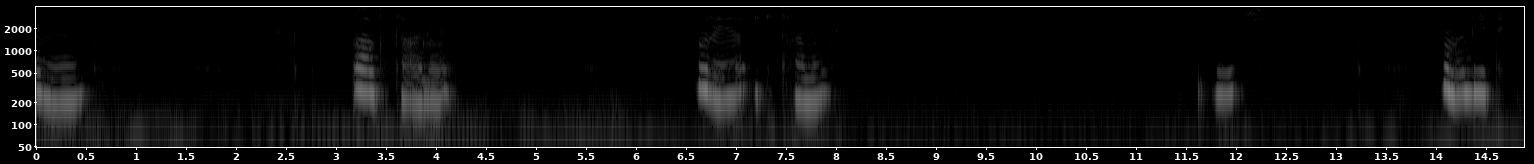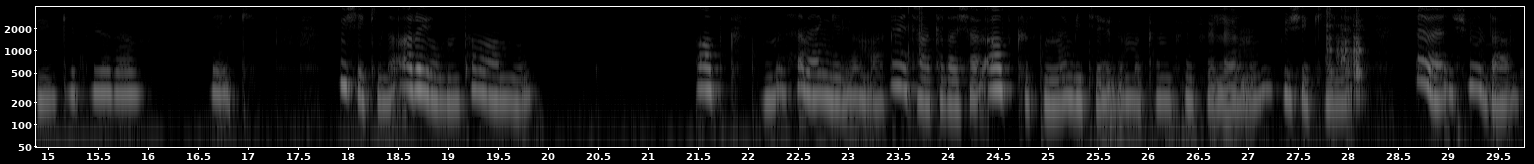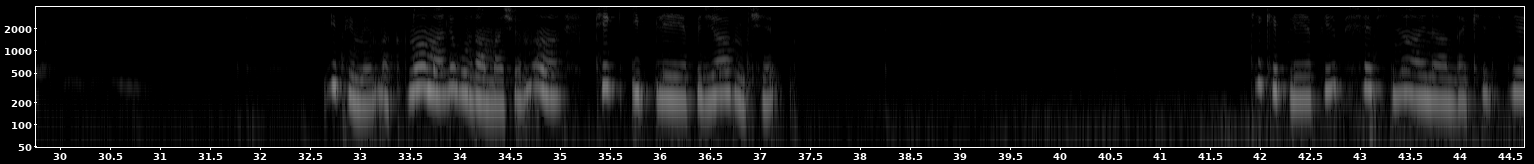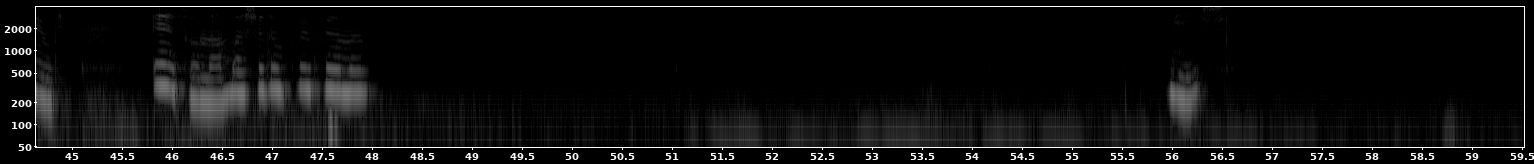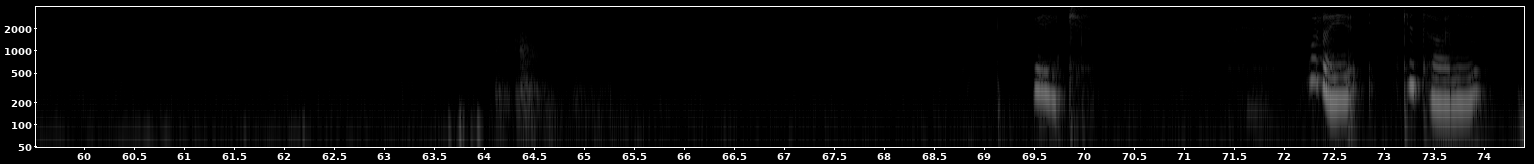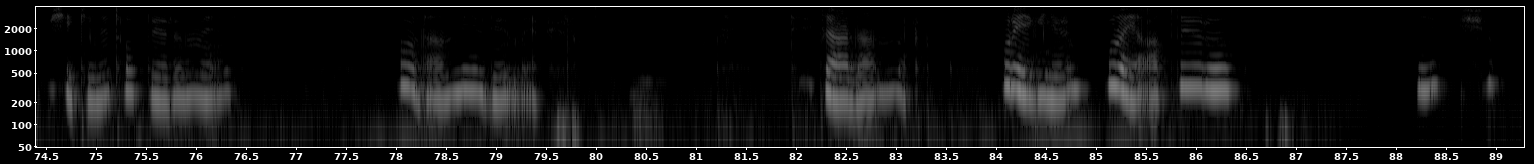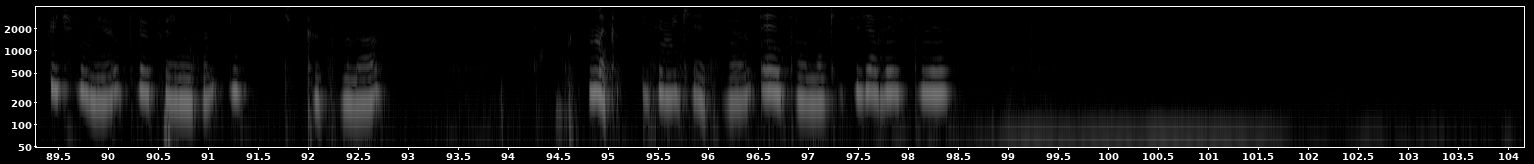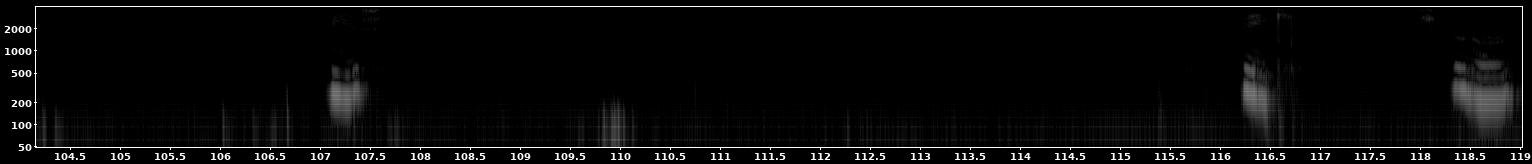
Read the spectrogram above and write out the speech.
Hemen 6 tane. Buraya 2 tane. Bir. Bunu bir tık büyük yapıyorum. Ve 2 bu şekilde ara yolunu tamamlayıp alt kısmını hemen geliyorum arkadaşlar. Evet arkadaşlar alt kısmını bitirdim. Bakın pırpırlarımın bu şekilde. Hemen şuradan ipimi bakın normalde buradan başlıyorum ama tek iple yapacağım için tek iple yapıp hepsini aynı anda keseceğim için en sondan başladım pırpırımın bir ve iki. Burayı iki tane bu şekilde topluyorum ve buradan bir düğme yapıyorum. Tekrardan bakın buraya geliyorum. Buraya atlıyorum. Ve şu üçüncü pırpırımızın iç kısmına bakın ipimi kesmiyorum. En sonda keseceğim hepsini. Bir. İki. Şuradan.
